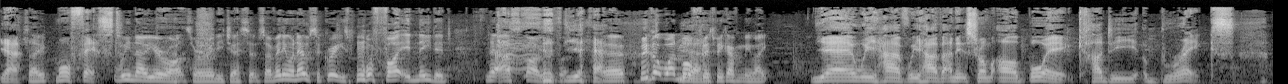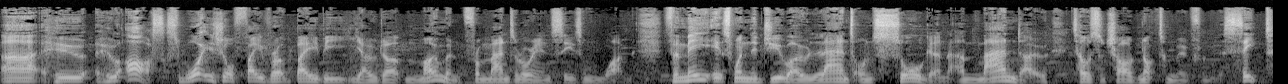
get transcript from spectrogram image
Yeah. So more fist. We know your answer already, Jessup. So if anyone else agrees, more fighting needed, let us know. But, Yeah. uh, we've got one more Yeah. for this week, haven't we, mate? Yeah, we have, we have, and it's from our boy Cuddy Briggs, uh, who who asks, "What is your favourite Baby Yoda moment from Mandalorian season one?" For me, it's when the duo land on Sorgan and Mando tells the child not to move from the seat.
